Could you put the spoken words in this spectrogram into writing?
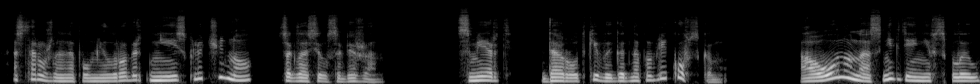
— осторожно напомнил Роберт. — Не исключено, — согласился Бежан. Смерть дородки выгодна Павликовскому, а он у нас нигде не всплыл.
